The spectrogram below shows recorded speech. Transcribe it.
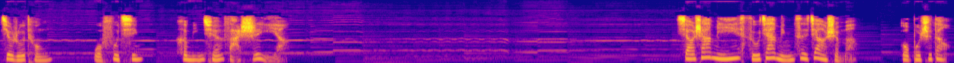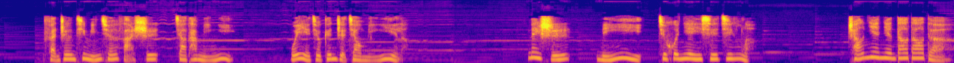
就如同我父亲和明泉法师一样。小沙弥俗家名字叫什么？我不知道，反正听明泉法师叫他明义，我也就跟着叫明义了。那时明义。就会念一些经了，常念念叨叨的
